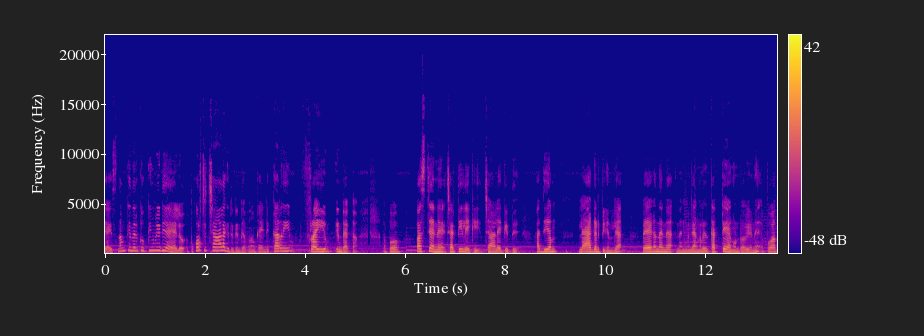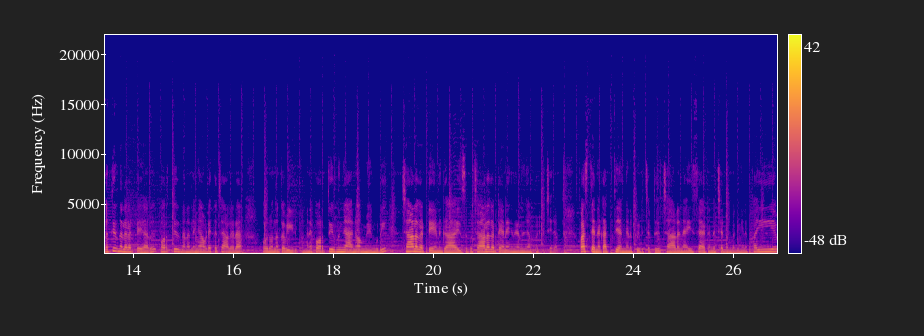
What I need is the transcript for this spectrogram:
ഗൈസ് നമുക്ക് ഇന്നൊരു കുക്കിംഗ് വീഡിയോ ആയാലോ? അപ്പോൾ കുറച്ച് ചാള കിട്ടിയിട്ടുണ്ട്. അപ്പോൾ നമുക്ക് അതിന്റെ കറിയും ഫ്രൈയും ഉണ്ടാക്കാം. അപ്പോൾ ഫസ്റ്റ് തന്നെ ചട്ടിയിലേക്ക് ചാളയൊക്കെ ഇട്ട് അധികം ലാഗ് അടുപ്പിക്കണില്ല. വേഗം തന്നെ ഞങ്ങൾ കട്ട് ചെയ്യാൻ കൊണ്ടുപോവുകയാണ്. അപ്പോൾ അകത്തിരുന്നല്ല കട്ട് ചെയ്യാറ്? പുറത്തിരുന്നാണ്. അല്ലെങ്കിൽ അവിടെയൊക്കെ ചാളയുടെ ഓരോന്നൊക്കെ വീഴും. അങ്ങനെ പുറത്തിരുന്ന് ഞാനും അമ്മയും കൂടി ചാള കട്ട് ചെയ്യാണ് ഗായ്സ് അപ്പോൾ ചാള കട്ട് ചെയ്യണ എങ്ങനെയാണ് ഞാൻ പഠിപ്പിച്ചു തരാം. ഫസ്റ്റ് തന്നെ കത്തി അങ്ങനെ പിടിച്ചിട്ട് ചാള നൈസായിട്ട് എന്റെ ചെണ്ടമ്പടി ഇങ്ങനെ പയ്യെ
